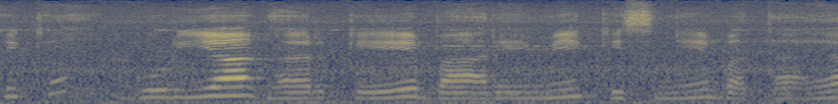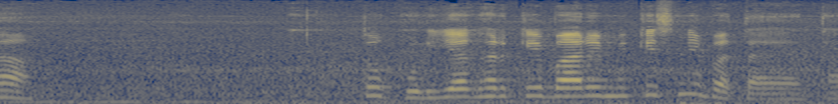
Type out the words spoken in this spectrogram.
ठीक है गुड़िया घर के बारे में किसने बताया? तो गुड़िया घर के बारे में किसने बताया था?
